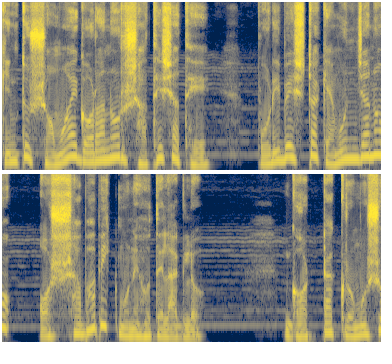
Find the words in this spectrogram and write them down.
কিন্তু সময় গড়ানোর সাথে সাথে পরিবেশটা কেমন যেন অস্বাভাবিক মনে হতে লাগল। ঘরটা ক্রমশ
